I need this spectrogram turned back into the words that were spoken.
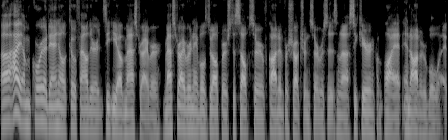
Uh, hi, I'm Cory O'Daniel, co-founder and CEO of Massdriver. Massdriver enables developers to self-serve cloud infrastructure and services in a secure and compliant and auditable way.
